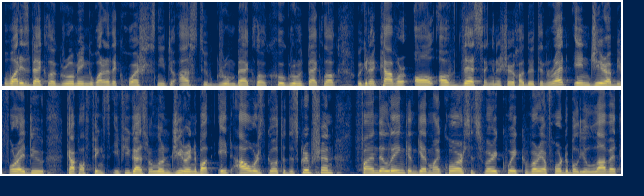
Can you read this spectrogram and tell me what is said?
What is backlog grooming? What are the questions need to ask to groom backlog? Who grooms backlog? We're gonna cover all of this. I'm gonna show you how to do it in red in Jira. Before I do, a couple of things. If you guys will learn Jira in about eight hours, go to description, find the link and get my course. It's very quick, very affordable. You'll love it.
